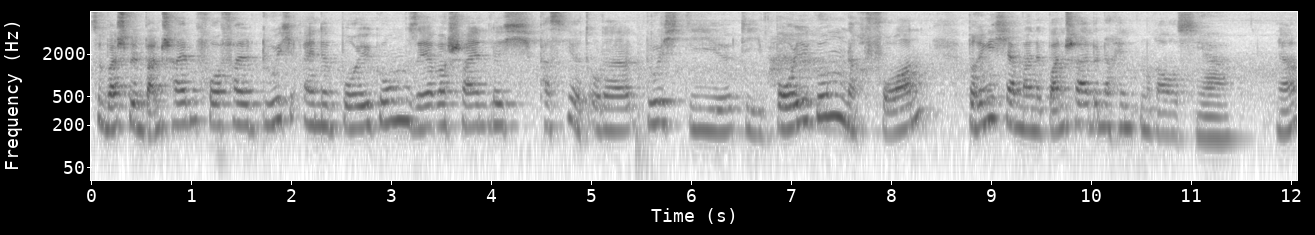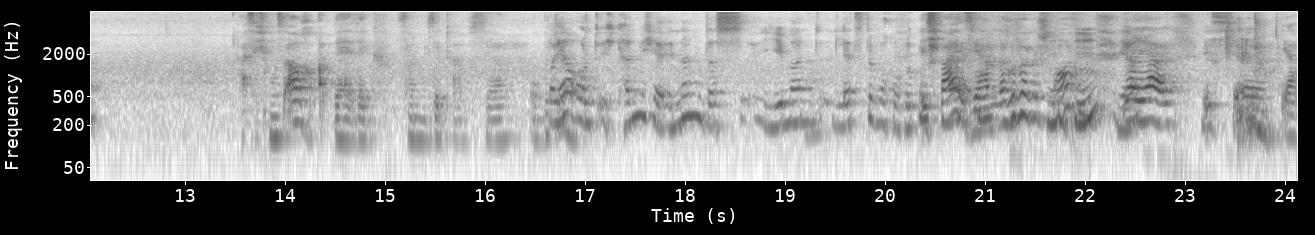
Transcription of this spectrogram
zum Beispiel ein Bandscheibenvorfall durch eine Beugung sehr wahrscheinlich passiert oder durch die, die Beugung nach vorn bringe ich ja meine Bandscheibe nach hinten raus. Ja. Ja. Also ich muss auch weg von Sit-Ups, ja. Unbedingt. Ja, und ich kann mich erinnern, dass jemand letzte Woche Rücken. Ich weiß, wir haben darüber gesprochen. Mhm, ja. ja, ja, ich, äh, ja.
